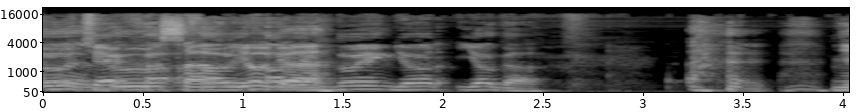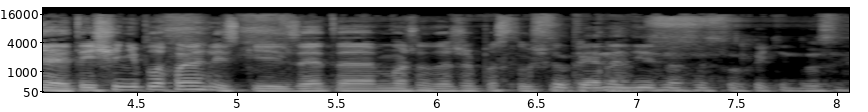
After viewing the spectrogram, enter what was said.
To check do how, some how, how yoga. you're doing your yoga. Не, это еще неплохой английский, за это можно даже послушать. Сука, я такое. надіюсь, нас не слухають індуси.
